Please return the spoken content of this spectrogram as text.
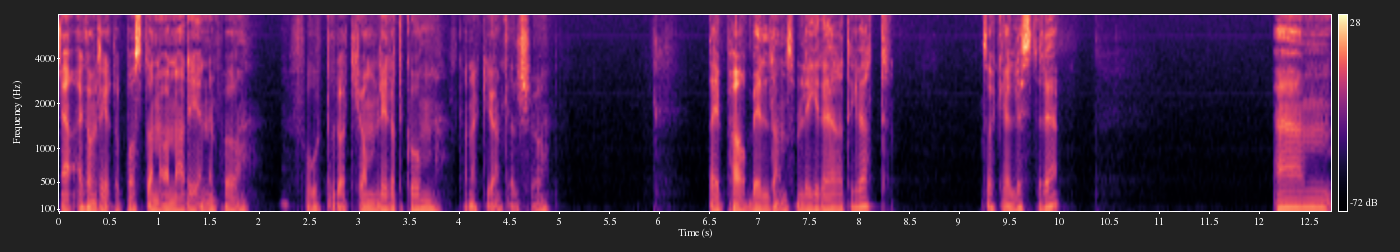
Ja, jeg kommer sikkert til å poste noen av de inne på foto.tjomli.com, skal dere eventuelt se de par bildene som ligger der etter hvert, så dere har lyst til det. Um,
